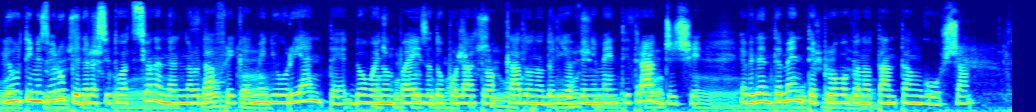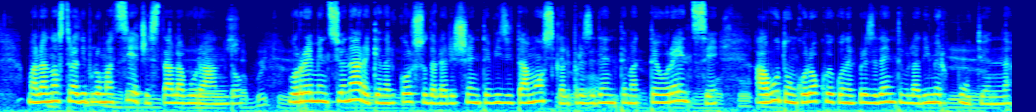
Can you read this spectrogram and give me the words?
Gli ultimi sviluppi della situazione nel Nord Africa e Medio Oriente, dove in un paese dopo l'altro accadono degli avvenimenti tragici, evidentemente provocano tanta angoscia. Ma la nostra diplomazia ci sta lavorando. Vorrei menzionare che nel corso della recente visita a Mosca il presidente Matteo Renzi ha avuto un colloquio con il presidente Vladimir Putin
